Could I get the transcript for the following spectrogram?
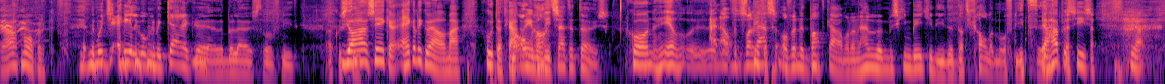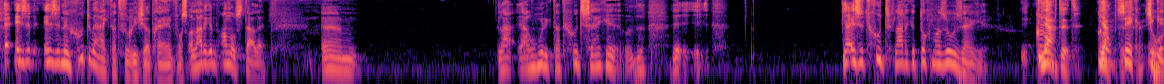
Zo hard mogelijk. Dan moet je eigenlijk ook in een kerk uh, beluisteren, of niet? Akoestiek. Ja, zeker. Eigenlijk wel. Maar goed, dat gaat maar ook helemaal niet. zetten thuis. Gewoon heel... Uh, en op het toilet of in het badkamer, dan hebben we misschien een beetje die, dat galm, of niet? Ja, precies. Ja. Is, het, is het een goed werk, dat voor Richard Rijnvos? Laat ik het anders stellen. Um, la, ja, hoe moet ik dat goed zeggen? Ja, is het goed? Laat ik het toch maar zo zeggen. Klopt ja. het? Ja, zeker. Ik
